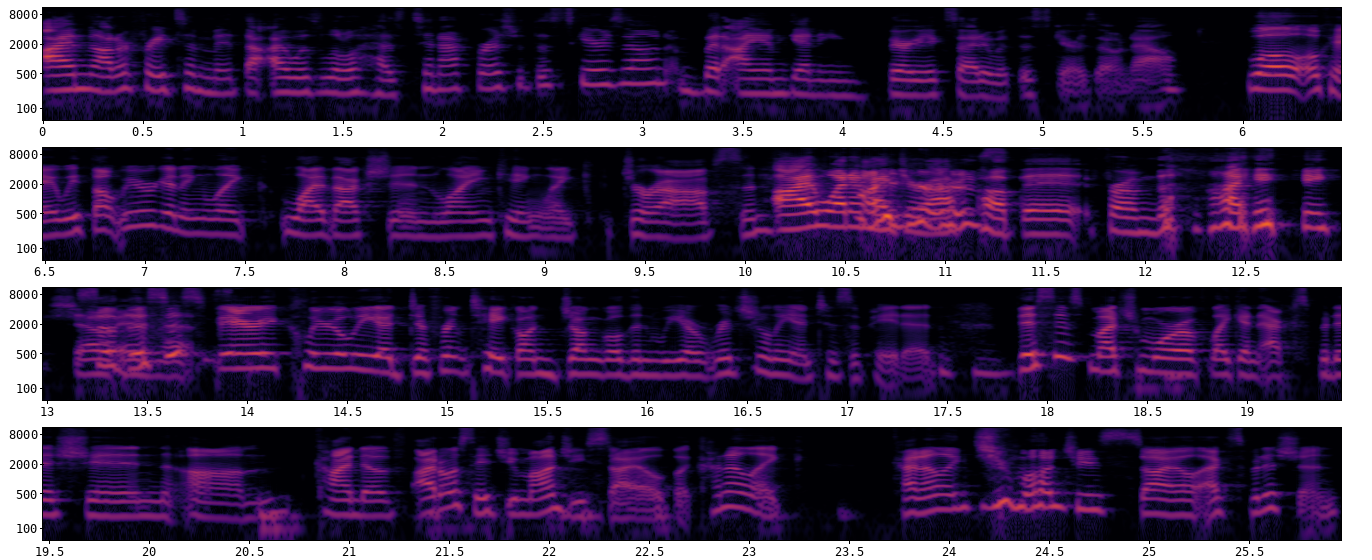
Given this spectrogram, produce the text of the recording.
I'm not afraid to admit that I was a little hesitant at first with the scare zone, but I am getting very excited with the scare zone now. Well, okay, we thought we were getting like live action Lion King, like giraffes and. I wanted my giraffe puppet from the Lion King show. so this is very clearly a different take on jungle than we originally anticipated. Mhm. This is much more of like an expedition, um, kind of. I don't say Jumanji style, but kind of like, kind of like Jumanji style expedition.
